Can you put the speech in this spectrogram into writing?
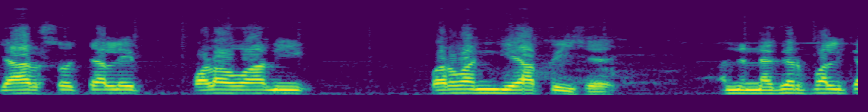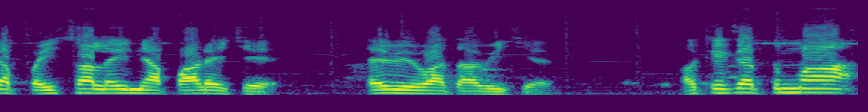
જાર શૌચાલય પડાવવાની પરવાનગી આપી છે અને નગરપાલિકા પૈસા લઈને પાડે છે એવી વાત આવી છે. હકીકતમાં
